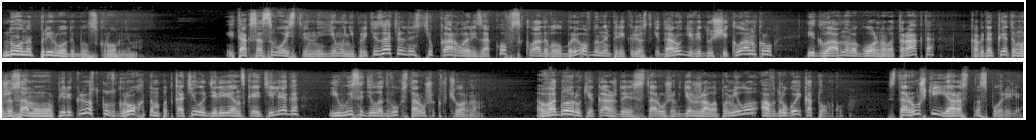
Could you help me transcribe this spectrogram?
Но он от природы был скромным. И так со свойственной ему непритязательностью Карл Резаков складывал бревна на перекрестке дороги, ведущей к Ланкру и главного горного тракта, когда к этому же самому перекрестку с грохотом подкатила деревенская телега и высадила двух старушек в черном. В одной руке каждая из старушек держала помело, а в другой — котомку. Старушки яростно спорили.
